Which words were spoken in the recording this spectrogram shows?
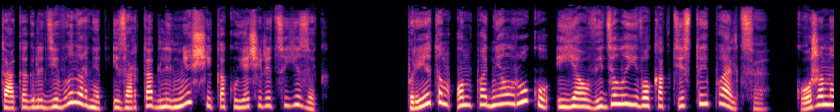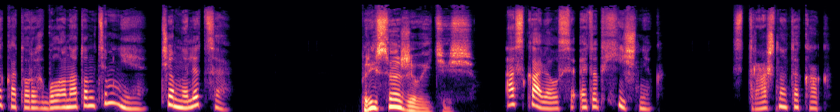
Так и гляди вынырнет изо рта длиннющий, как у ящерицы, язык. При этом он поднял руку, и я увидела его когтистые пальцы, кожа на которых была на тон темнее, чем на лице. «Присаживайтесь», — оскалился этот хищник. Страшно-то как.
